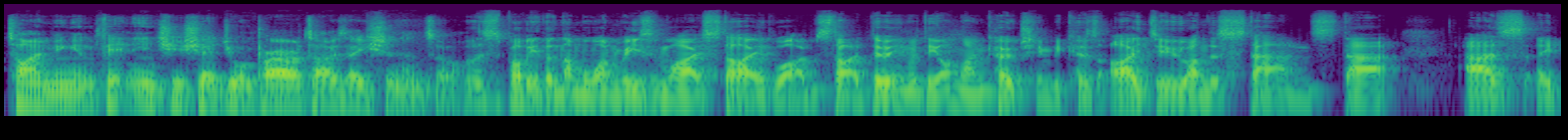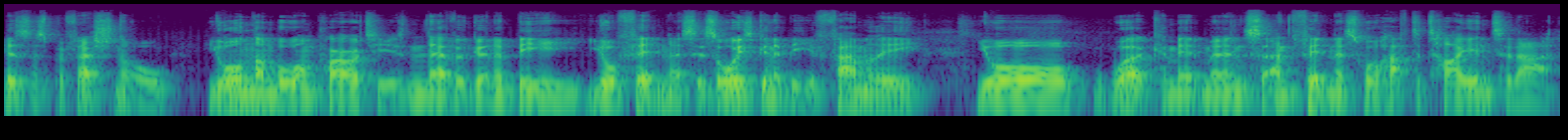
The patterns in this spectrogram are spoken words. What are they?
timing and fitting into your schedule and prioritization and so on? Well, this is probably the number one reason why I started what I've started doing with the online coaching because I do understand that as a business professional, your number one priority is never going to be your fitness. It's always going to be your family, your work commitments, and fitness will have to tie into that.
